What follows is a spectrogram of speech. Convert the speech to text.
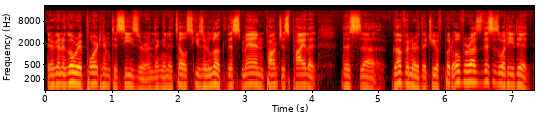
They're going to go report him to Caesar, and they're going to tell Caesar, Look, this man, Pontius Pilate, this uh, governor that you have put over us, this is what he did.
